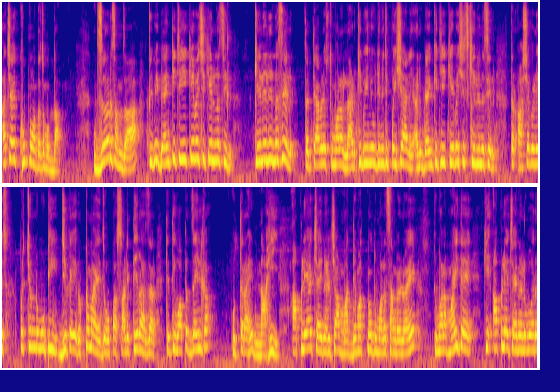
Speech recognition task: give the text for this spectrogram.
अच्छा एक खूप महत्त्वाचा मुद्दा. जर समजा तुम्ही बँकेची ई के वाय सी केली नसेल केलेली नसेल तर त्यावेळेस तुम्हाला लाडकी बहीण योजनेचे पैसे आले आणि बँकेची के वाय सीच केली नसेल तर अशा वेळेस प्रचंड मोठी जी काही रक्कम आहे जवळपास साडेतेरा हजार तर ती वापस जाईल का? उत्तर आहे नाही. आपल्या चॅनलच्या माध्यमातून तुम्हाला सांगायलो आहे. तुम्हाला माहीत आहे की आपल्या चॅनलवर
